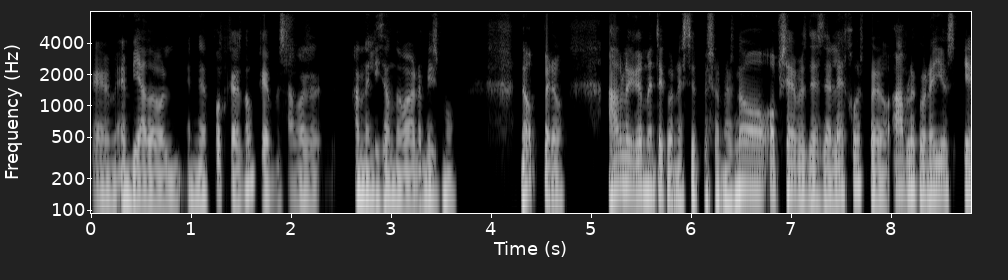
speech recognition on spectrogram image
enviado en el podcast, ¿no? Que estamos analizando ahora mismo. ¿No? Pero habla realmente con estas personas, no observes desde lejos, pero habla con ellos, y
